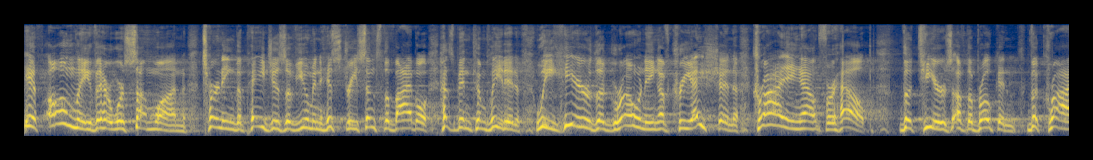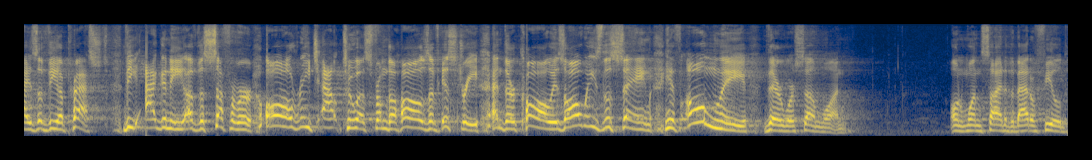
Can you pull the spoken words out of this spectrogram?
If only there were someone turning the pages of human history since the Bible has been completed. We hear the groaning of creation crying out for help, the tears of the broken, the cries of the oppressed, the agony of the sufferer all reach out to us from the halls of history, and their call is always the same. If only there were someone. On one side of the battlefield,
